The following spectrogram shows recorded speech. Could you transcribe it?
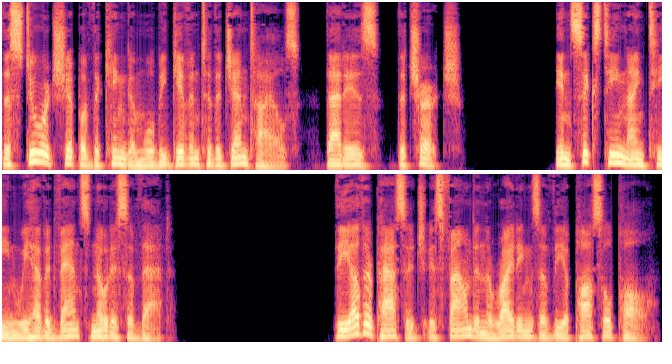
The stewardship of the kingdom will be given to the Gentiles, that is, the Church. In 1619 we have advance notice of that. The other passage is found in the writings of the Apostle Paul.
